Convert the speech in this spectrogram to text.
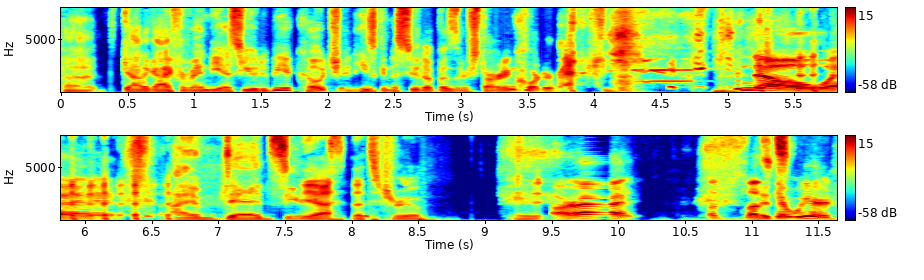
uh, got a guy from NDSU to be a coach, and he's going to suit up as their starting quarterback. no way. I am dead serious. Yeah, that's true. It- All right, let's let's get weird.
